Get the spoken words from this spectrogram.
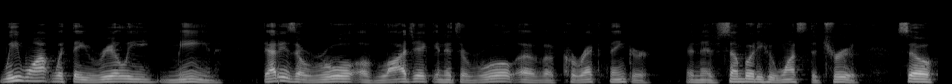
We want what they really mean. That is a rule of logic and it's a rule of a correct thinker and of somebody who wants the truth. So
